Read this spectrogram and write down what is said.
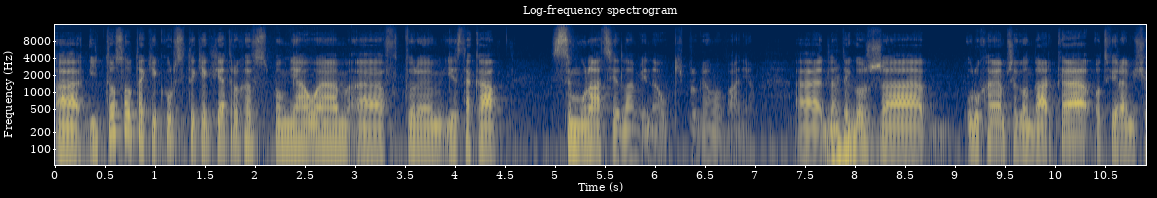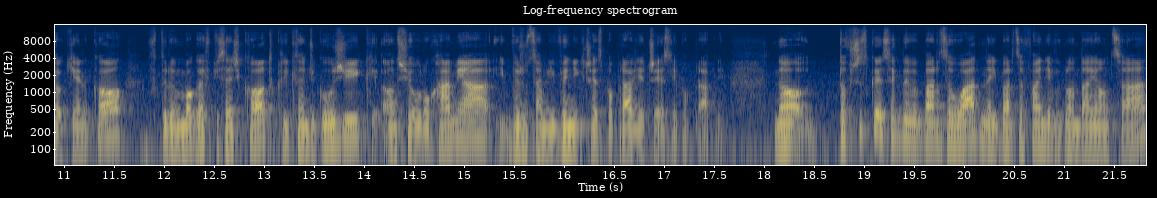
E, I to są takie kursy, tak jak ja trochę wspomniałem, e, w którym jest taka symulacja dla mnie nauki programowania. E, mhm. Dlatego, że uruchamiam przeglądarkę, otwiera mi się okienko, w którym mogę wpisać kod, kliknąć guzik, on się uruchamia i wyrzuca mi wynik, czy jest poprawnie, czy jest niepoprawnie. No, to wszystko jest jak gdyby bardzo ładne i bardzo fajnie wyglądające,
